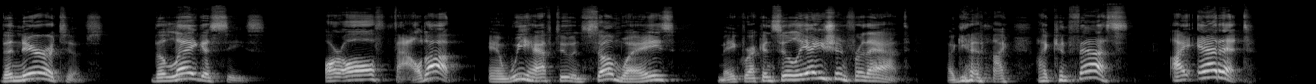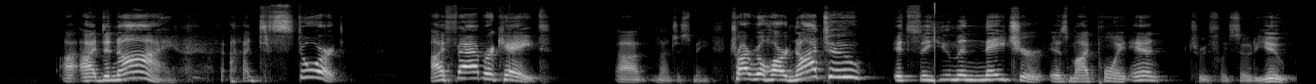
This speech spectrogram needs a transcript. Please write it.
the narratives, the legacies are all fouled up. And we have to, in some ways, make reconciliation for that. Again, I, I confess, I edit, I, I deny, I distort, I fabricate. Uh, not just me. Try real hard not to. It's the human nature, is my point, and truthfully, so do you.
